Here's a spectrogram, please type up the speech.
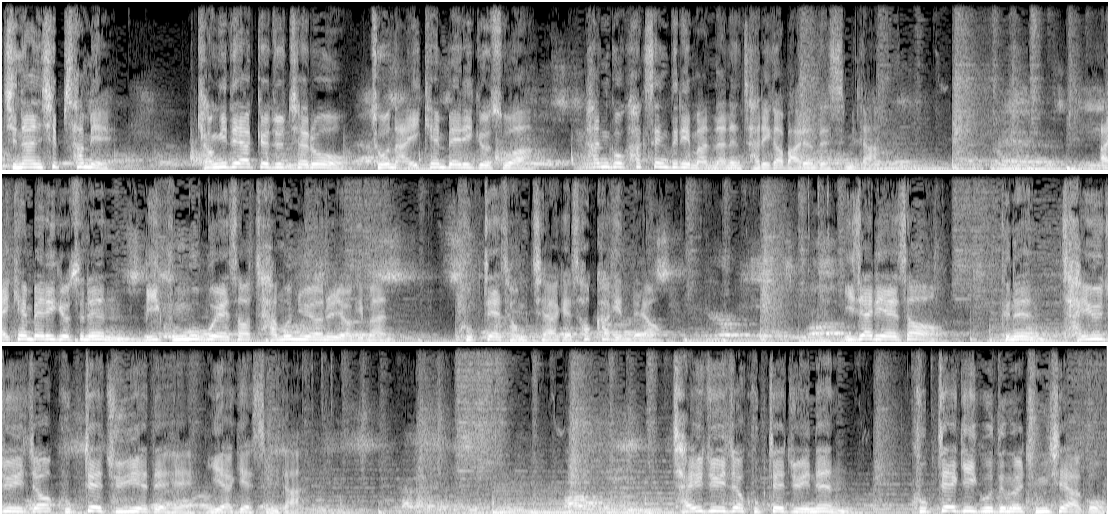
지난 13일 경희대학교 주최로 존 아이켄베리 교수와 한국 학생들이 만나는 자리가 마련됐습니다. 아이켄베리 교수는 미 국무부에서 자문위원을 역임한 국제정치학의 석학인데요. 이 자리에서 그는 자유주의적 국제주의에 대해 이야기했습니다. 자유주의적 국제주의는 국제기구 등을 중시하고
